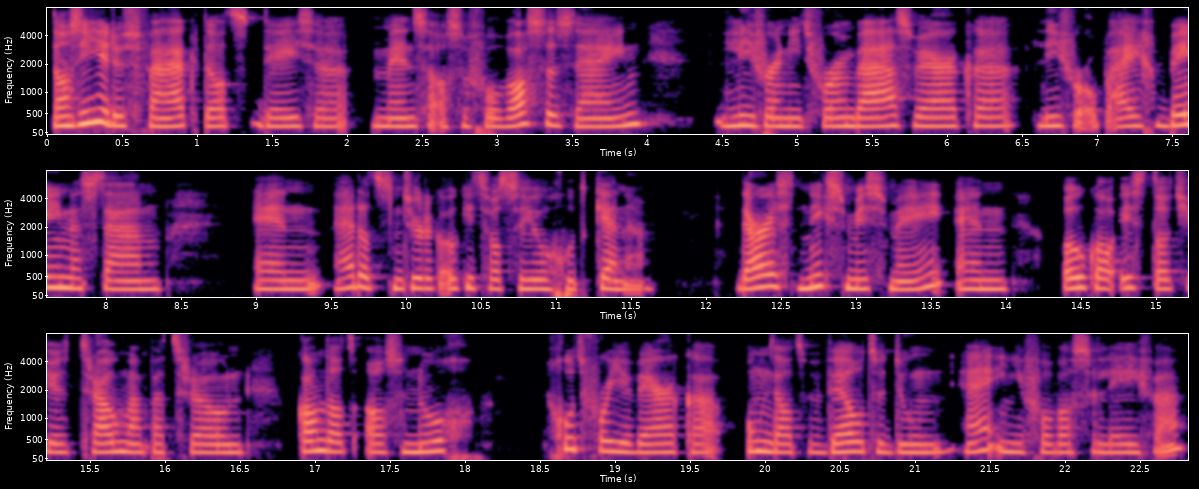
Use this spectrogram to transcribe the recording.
Dan zie je dus vaak dat deze mensen, als ze volwassen zijn, liever niet voor een baas werken, liever op eigen benen staan. En hè, dat is natuurlijk ook iets wat ze heel goed kennen. Daar is niks mis mee. En ook al is dat je traumapatroon, kan dat alsnog goed voor je werken om dat wel te doen hè, in je volwassen leven.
